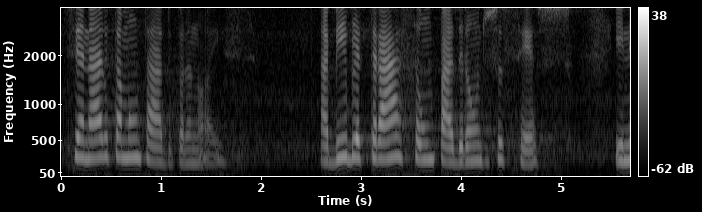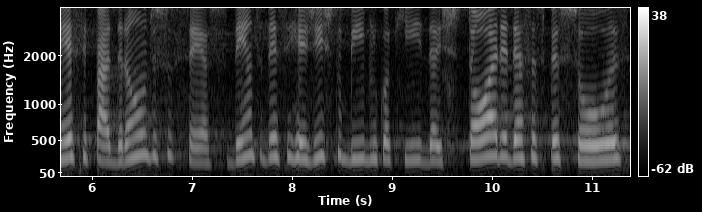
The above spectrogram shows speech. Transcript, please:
cenário está montado para nós. A Bíblia traça um padrão de sucesso. E nesse padrão de sucesso, dentro desse registro bíblico aqui, da história dessas pessoas,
